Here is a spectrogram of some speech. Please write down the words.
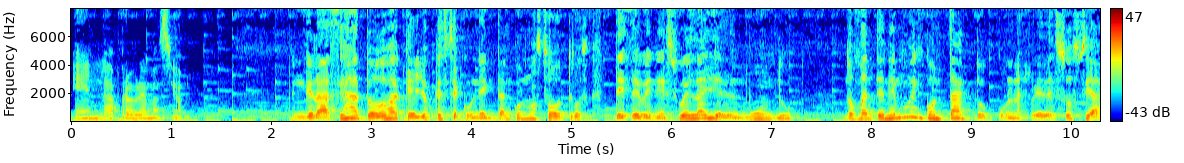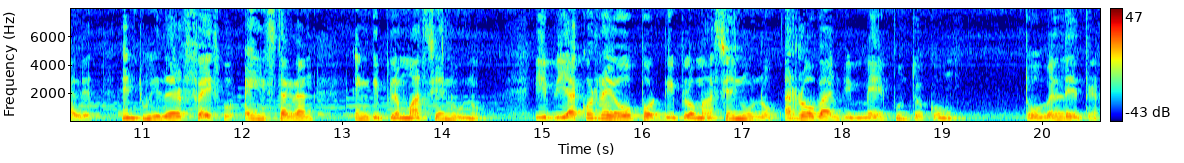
en la programación. Gracias a todos aquellos que se conectan con nosotros desde Venezuela y el mundo. Nos mantenemos en contacto con las redes sociales en Twitter, Facebook e Instagram en Diplomacia en Uno y vía correo por diplomacia en uno. Todo en letra.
